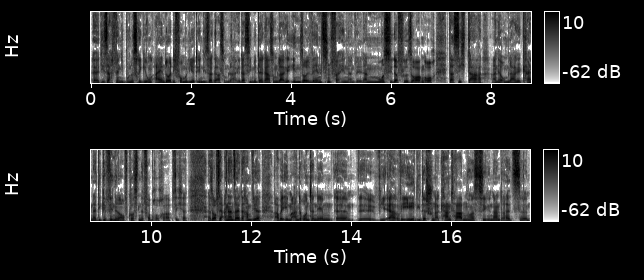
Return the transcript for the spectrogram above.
äh, die sagt, wenn die Bundesregierung eindeutig formuliert in dieser Gasumlage, dass sie mit der Gasumlage Insolvenzen verhindern will, dann muss sie dafür sorgen auch, dass sich da an der Umlage keiner die Gewinne auf Kosten der Verbraucher absichert. Also auf der anderen Seite haben wir aber eben andere Unternehmen äh, äh wie RWE, die das schon erkannt haben, du hast sie genannt als äh,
